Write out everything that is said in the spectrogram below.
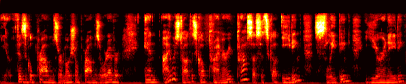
you know, physical problems or emotional problems or whatever. And I was taught this called primary process. It's called eating, sleeping, urinating,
